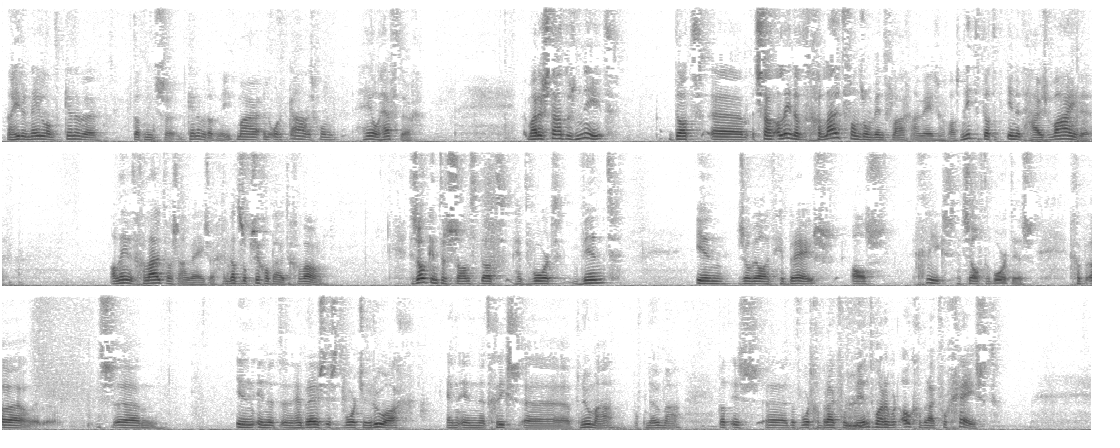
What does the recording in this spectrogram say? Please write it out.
Nou, hier in Nederland kennen we dat niet, kennen we dat niet, maar een orkaan is gewoon heel heftig. Maar er staat dus niet dat, uh, het staat alleen dat het geluid van zo'n windvlaag aanwezig was. Niet dat het in het huis waaide. Alleen het geluid was aanwezig. En dat is op zich al buitengewoon. Het is ook interessant dat het woord wind in zowel het Hebreeuws als Grieks hetzelfde woord is. Uh, in, in het Hebreeuws is het woordje ruach En in het Grieks uh, pneuma, of pneuma, dat, is, uh, dat wordt gebruikt voor wind, maar het wordt ook gebruikt voor geest.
